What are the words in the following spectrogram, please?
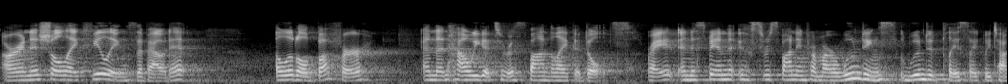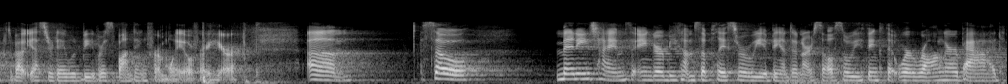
Our initial like feelings about it, a little buffer, and then how we get to respond like adults, right? And responding from our wounded place, like we talked about yesterday, would be responding from way over here. Um, so, many times anger becomes a place where we abandon ourselves. So we think that we're wrong or bad.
